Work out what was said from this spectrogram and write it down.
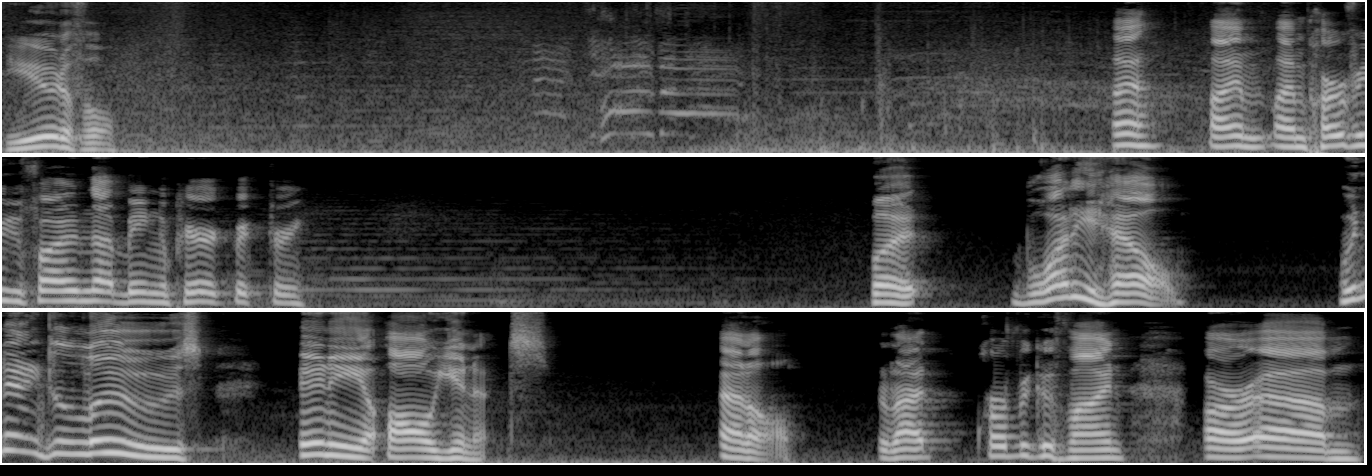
Beautiful. Uh, I'm I'm perfectly fine that being a Pyrrhic victory. But bloody hell. We didn't lose any all units at all. That's perfectly fine. Our um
